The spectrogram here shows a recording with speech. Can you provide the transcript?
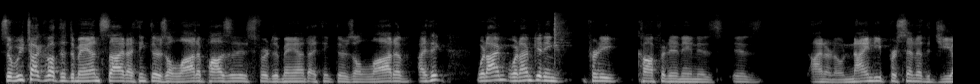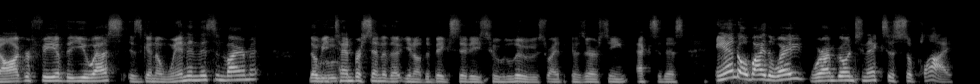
So we talked about the demand side. I think there's a lot of positives for demand. I think there's a lot of I think what I'm what I'm getting pretty confident in is is I don't know, 90% of the geography of the US is going to win in this environment. There'll mm-hmm. be 10% of the, you know, the big cities who lose, right? Because they're seeing exodus. And oh, by the way, where I'm going to next is supply.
